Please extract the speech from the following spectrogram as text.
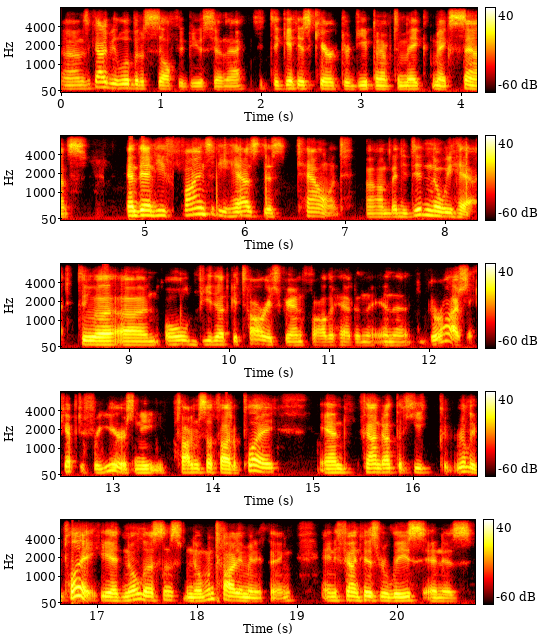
Uh, there's got to be a little bit of self-abuse in that to, to get his character deep enough to make make sense. And then he finds that he has this talent um, that he didn't know he had through a, an old beat up guitar his grandfather had in the in the garage. He kept it for years, and he taught himself how to play, and found out that he could really play. He had no lessons, no one taught him anything, and he found his release and his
